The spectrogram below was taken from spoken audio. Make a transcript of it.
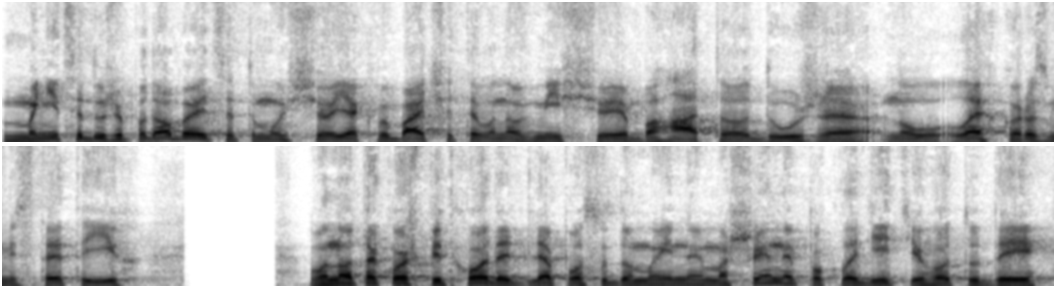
Мені це дуже подобається, тому що, як ви бачите, воно вміщує багато дуже ну легко розмістити їх. Воно також підходить для посудомийної машини, покладіть його туди.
